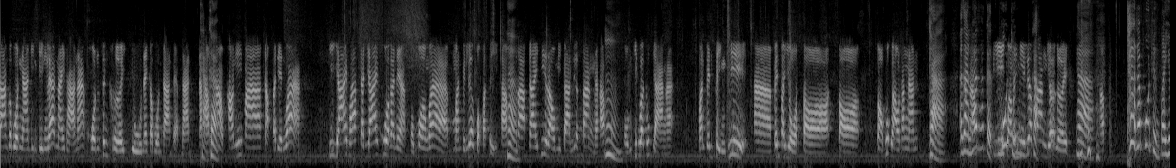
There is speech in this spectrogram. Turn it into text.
ตามกระบวนงานจริง ๆ และในฐานะคนซึ่งเคยอยู่ในกระบวนการแบบนั้นนะครับค่ะอ้าวคราวนี้มากับประเด็นว่าที่ย้ายพักกันย้ายขั้วกันเนี่ย ผมมองว่ามันเป็นเรื่องปกติครับค่ะตราบใดที่เรามีการเลือกตั้งนะครับอืมผมคิดว่าทุกอย่างอะมันเป็นสิ่งที่อ่าเป็นประโยชน์ต่อต่อต่อพวกเราทั้งนั้นค่ะ อาจารย์ครัถ้าบถ้าเกิดดีพูดกว่าถึไม่งมีเลือกค่ะตั้งเยอะเลย ค่ะครับ ถ้าถ้าพูดถึงประโย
